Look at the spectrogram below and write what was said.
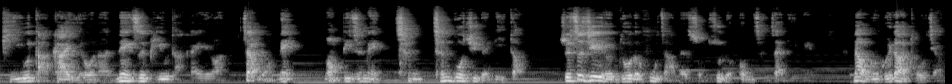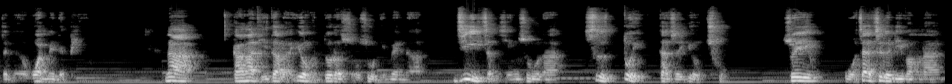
皮肤打开以后呢，内眦皮肤打开以后，再往内往鼻子内撑撑过去的力道，所以这些有很多的复杂的手术的工程在里面。那我们回到头讲这个外面的皮，那刚刚提到了有很多的手术里面呢，逆整形术呢是对，但是又错，所以我在这个地方呢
